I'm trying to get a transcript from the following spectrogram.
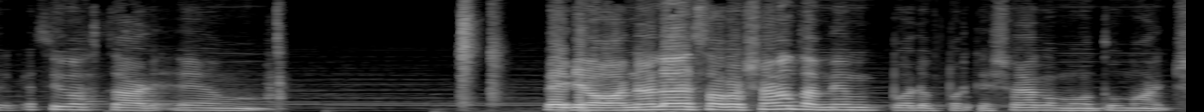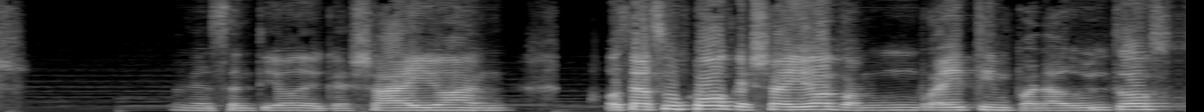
de que eso iba a estar. Em, pero no lo desarrollaron también por, porque ya era como too much. En el sentido de que ya iban... O sea, es un juego que ya iba con un rating para adultos.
